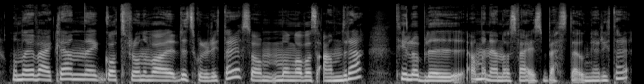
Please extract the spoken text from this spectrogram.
Hon har ju verkligen gått från att vara ridskoleryttare som många av oss andra till att bli ja, men en av Sveriges bästa unga ryttare.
